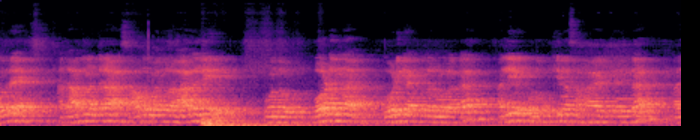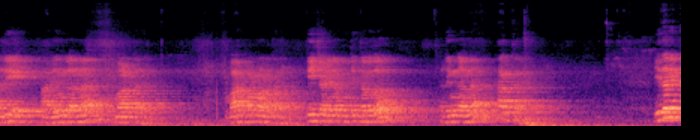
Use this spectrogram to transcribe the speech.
ಅಂದ್ರೆ ಅದಾದ ನಂತರ ಸಾವಿರದ ಒಂಬೈನೂರ ಆರರಲ್ಲಿ ಒಂದು ಬೋರ್ಡ್ ಅನ್ನ ಗೋಡೆಗೆ ಹಾಕುವುದರ ಮೂಲಕ ಅಲ್ಲಿ ಒಂದು ಉಕ್ಕಿನ ಸಹಾಯದಿಂದ ಅಲ್ಲಿ ಆ ರಿಂಗ್ ಅನ್ನ ಮಾಡ್ತಾರೆ. ಮಾರ್ಪಾಡು ಮಾಡ್ತಾರೆ. ಬೀಚ್ ಹಣ್ಣಿನ ಬುಟ್ಟಿ ತೆಗೆದು ರಿಂಗ್ ಅನ್ನ ಹಾಕ್ತಾರೆ. ಇದರಿಂದ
